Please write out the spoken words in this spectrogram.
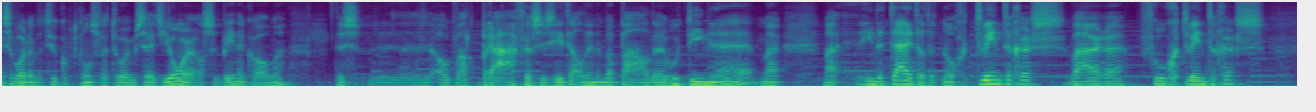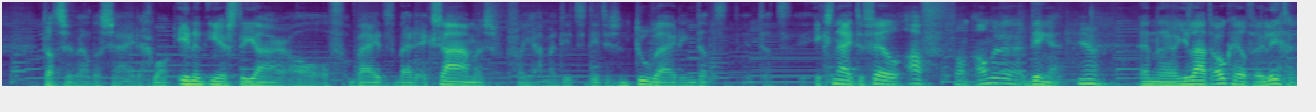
ze worden natuurlijk op het conservatorium steeds jonger als ze binnenkomen. Dus eh, ook wat braver. Ze zitten al in een bepaalde routine. Hè? Maar, maar in de tijd dat het nog twintigers waren, vroeg twintigers, dat ze wel eens zeiden, gewoon in een eerste jaar al, of bij, het, bij de examens, van ja, maar dit, dit is een toewijding. Dat, dat, ik snijd te veel af van andere dingen. Ja. En eh, je laat ook heel veel liggen.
